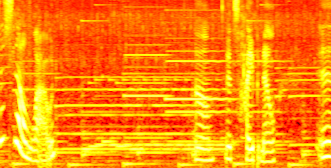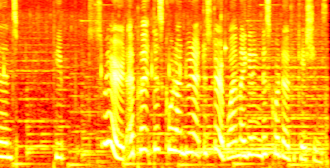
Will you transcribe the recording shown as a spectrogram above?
This is not allowed. Um, it's hype now. And peep. It's weird. I put Discord on Do Not Disturb. Why am I getting Discord notifications?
